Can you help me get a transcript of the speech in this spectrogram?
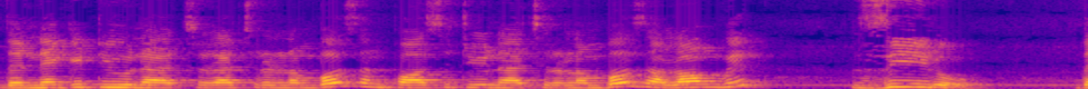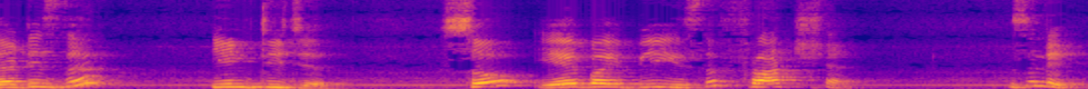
The negative natural, numbers and positive natural numbers along with 0. That is the integer. So a by b is a fraction. Isn't it?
